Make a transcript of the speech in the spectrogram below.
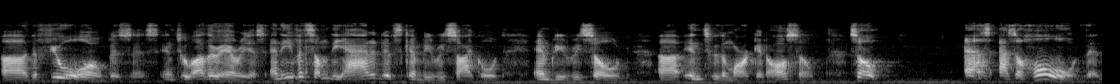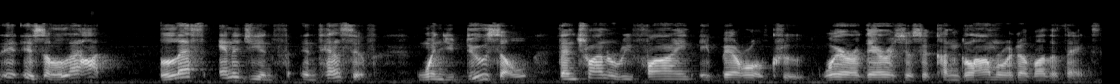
uh, the fuel oil business, into other areas, and even some of the additives can be recycled and be resold uh, into the market also. So, as as a whole, it is a lot less energy intensive when you do so than trying to refine a barrel of crude where there is just a conglomerate of other things.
